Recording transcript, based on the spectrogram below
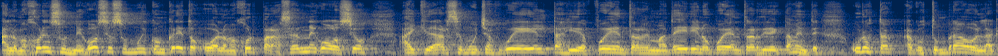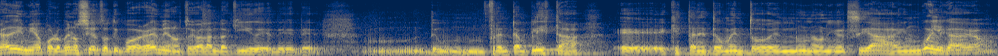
A lo mejor en sus negocios son muy concretos o a lo mejor para hacer negocios hay que darse muchas vueltas y después entrar en materia y no puede entrar directamente. Uno está acostumbrado en la academia, por lo menos cierto tipo de academia, no estoy hablando aquí de, un frente amplista eh, que está en este momento en una universidad en huelga.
